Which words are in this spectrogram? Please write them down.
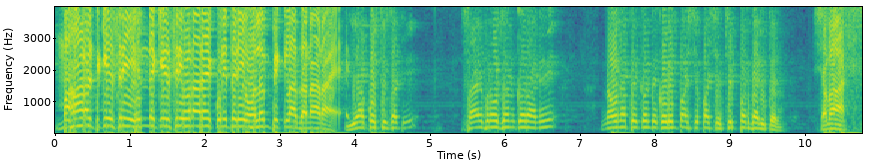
महाराष्ट्र केसरी हिंद केसरी होणार आहे. कुणीतरी ऑलिम्पिकला जाणार आहे. या कुस्तीसाठी साहेबराव जानकर आणि नवनाथ एकंडे कडून पाचशे पाचशे चितपट झाली तर. शबास.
